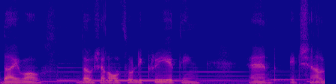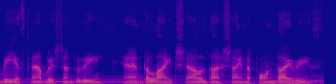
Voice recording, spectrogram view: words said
thy vows. Thou shalt also decree a thing, and it shall be established unto thee, and the light shall shine upon thy ways.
